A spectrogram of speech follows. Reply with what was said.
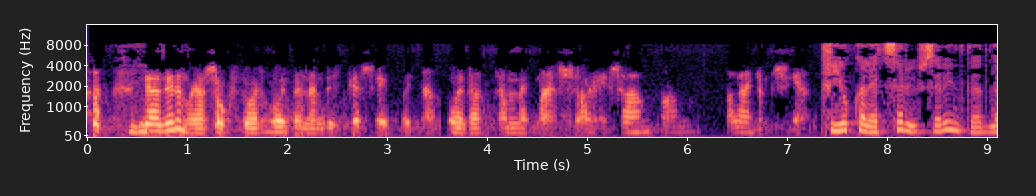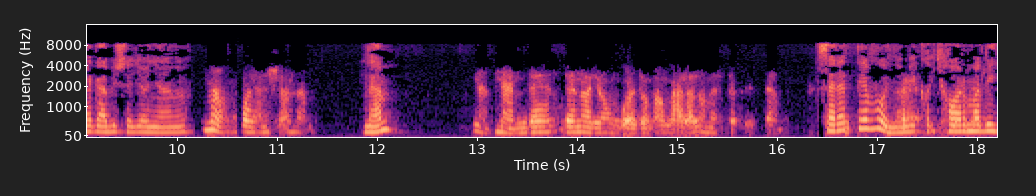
de azért nem olyan sokszor volt bennem büszkeség, hogy nem oldattam meg mással, és a, a, a lányom is ilyen. Fiúkkal egyszerűbb szerinted? Legalábbis egy anyának? Nem, valósan nem. Nem? Nem, nem de, de nagyon boldogan vállalom ezt a küzdelmet. Szerettél volna még egy harmadik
